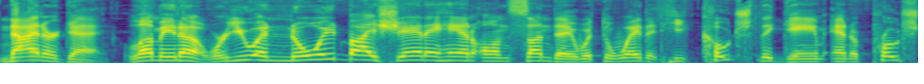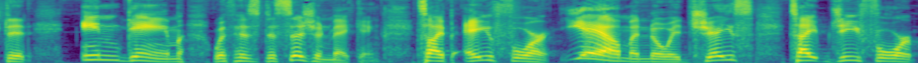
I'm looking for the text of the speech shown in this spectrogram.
Niner gang, let me know. Were you annoyed by Shanahan on Sunday with the way that he coached the game and approached it in game with his decision making. Type A for, yeah, I'm annoyed, Chase. Type G for,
